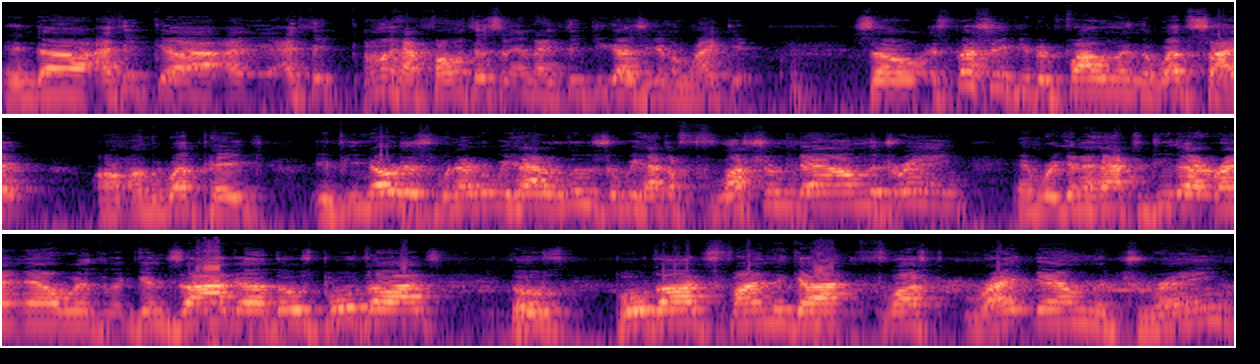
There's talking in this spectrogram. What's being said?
And uh, I think uh, I, I, think I'm going to have fun with this, and I think you guys are going to like it. So, especially if you've been following the website um, on the web page, if you notice, whenever we had a loser, we had to flush them down the drain, and we're going to have to do that right now with Gonzaga. Those Bulldogs, those Bulldogs finally got flushed right down the drain,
